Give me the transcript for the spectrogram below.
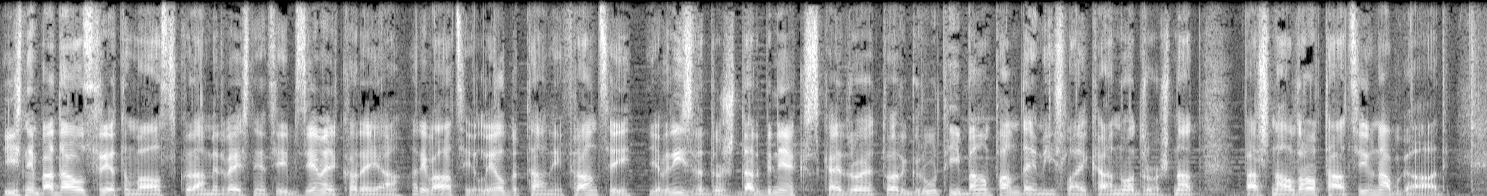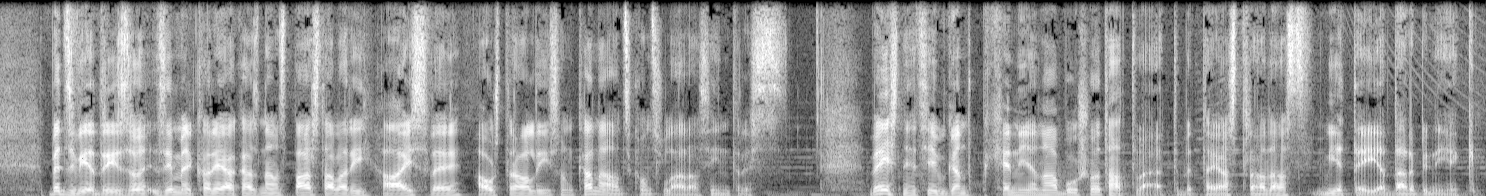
Īsnībā daudz rietumu valsts, kurām ir vēstniecības Ziemeļkorejā, arī Vācija, Lielbritānija, Francija, jau ir izveduši darbiniekus, skaidrojot to ar grūtībām pandēmijas laikā nodrošināt personāla rotāciju un apgādi. Bet Zviedrijas Ziemeļkorejā, kā zināms, pārstāv arī ASV, Austrālijas un Kanādas konsulārās intereses. Vēstniecība gan Phenjanā būs atvērta, bet tajā strādās vietējie darbinieki.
